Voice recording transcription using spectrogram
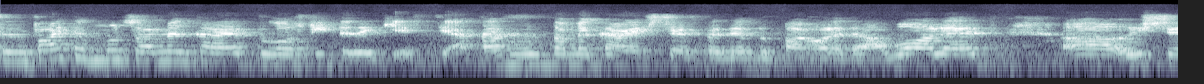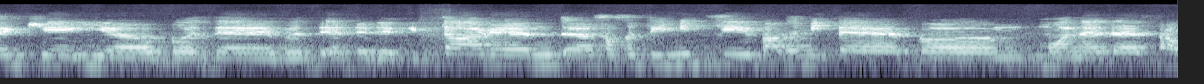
sunt foarte mulți oameni care profită de chestia asta. Sunt oameni care își cer, spre exemplu, parole de la wallet, uh, își cer chei uh, de, de, de decriptare uh, sau să trimiți anumite uh, monede sau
